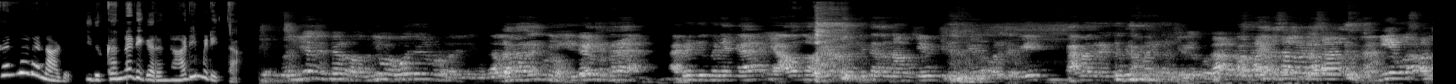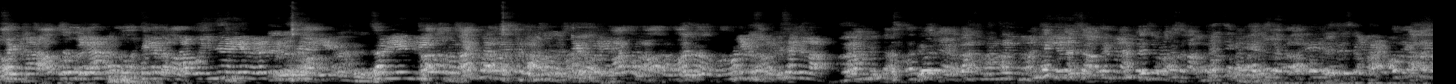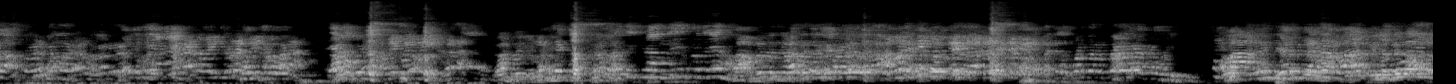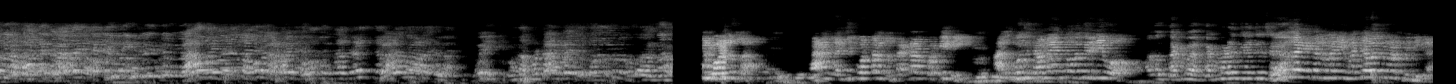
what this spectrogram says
ಕನ್ನಡ ನಾಡು. ಇದು ಕನ್ನಡಿಗರ ಬಳಿಕ ಯಾವುದು ಅಭಿವೃದ್ಧಿ ನಾವು ಸೇವಿಸಿ ಬರ್ತೀವಿ ಕಾಮಗಾರಿ ಇದ್ದು ಕಾಮಗಾರಿ ಮಾಡ್ತೀವಿ. ನೀವು ಸ್ಪಂದಿಸಿಲ್ಲ. ಈಗ ನಾವು ಇಂಜಿನಿಯರ್ ಏನ್ ಹೇಳ್ತೀವಿ? ಸರ್ ಏನ್ರಿ? ನೀವು ಸ್ಪಂದಿಸಂಗಿಲ್ಲ. ಕೊಡಲ್ಲ ನಾನು ಲಂಚ ಕೊಟ್ಟಂತ ತಕಾರ ಕೊಟ್ಟಿನಿ ಅದ್ ಮುಂದೆ ಕ್ರಮ ಏನ್ ತಗೊಂಡ್ರಿ ನೀವು ಅದು ಕಟ್ ಕಟ್ ಮಾಡೋದು ಹೇಳ್ತೀವಿ ಸರ್ ಮೂಲಾಗಿದ್ದಲ್ಲ ಮನೆ ಮಧ್ಯವರ್ತಿ ಮಾಡ್ತೀನಿ ಈಗ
